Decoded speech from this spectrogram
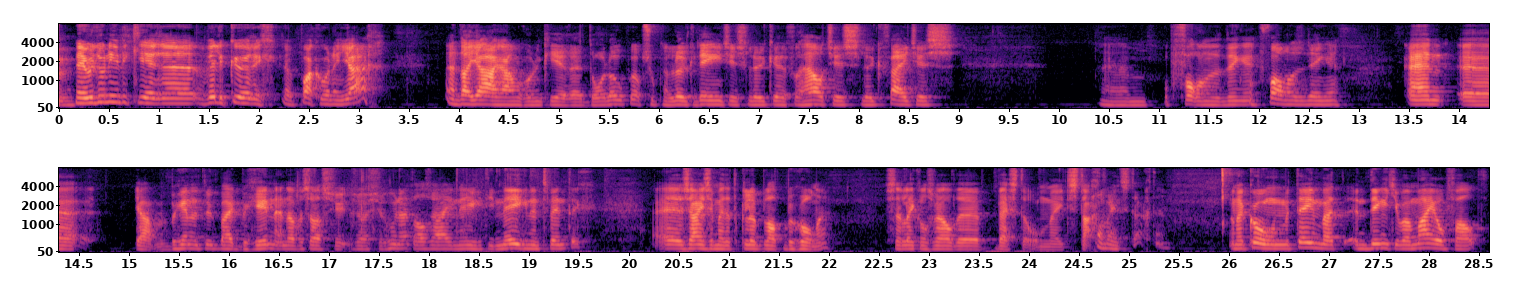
Nee, we doen iedere keer eh, willekeurig pakken we een jaar. En dat jaar gaan we gewoon een keer doorlopen. Op zoek naar leuke dingetjes, leuke verhaaltjes, leuke feitjes. Ehm, Opvallende dingen. opvallende dingen. En eh, ja, we beginnen natuurlijk bij het begin. En dat was zoals, zoals Jeroen net al zei, 1929 eh, zijn ze met het clubblad begonnen. Dus dat leek ons wel de beste om mee te starten. Om mee te starten. En dan komen we meteen met een dingetje waar mij opvalt.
